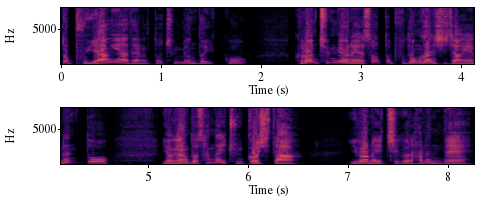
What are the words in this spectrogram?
또 부양해야 되는 또 측면도 있고 그런 측면에서 또 부동산 시장에는 또 영향도 상당히 줄 것이다 이런 예측을 하는데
